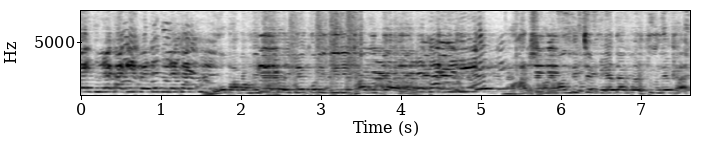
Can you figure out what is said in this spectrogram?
এই দুলেখা খাকি পেটে দুলেখা খাকি ও বাবা আমি কোথায় বিয়ে করে? দিদি ঠাকুর দা দুলে মার সম্মান দিচ্ছে মেয়ে দেখো তুলে খায়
